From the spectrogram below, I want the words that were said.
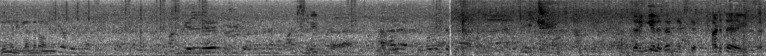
ஜூம் பண்ணிக்கலாம் தானே வாங்க சார் இங்கே இல்லை சார் நெக்ஸ்ட் அடுத்த சார்.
